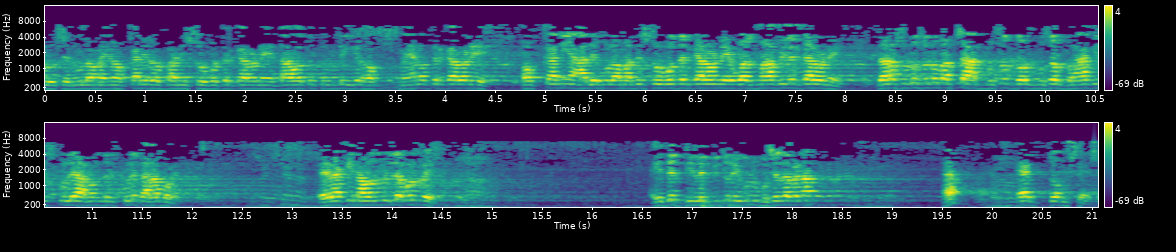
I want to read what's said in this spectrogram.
বলছেন উলামাই হকানি রব্বানি কারণে, দাওয়াত মেহনতের কারণে, হকানি উলামাদের কারণে, ওয়াজ কারণে। যারা ছোট ছোট বাচ্চা, আট বছর, দশ বছর, ব্রাক স্কুলে আনন্দ স্কুলে পড়ে। এরা কি নাজুবিল্লাহ বলবে? এদের দিলের ভিতরে এগুলো বসে যাবে না? হ্যাঁ? একদম শেষ।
